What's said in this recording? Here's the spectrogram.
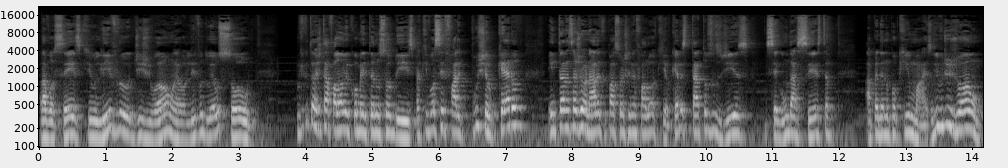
para vocês que o livro de João é o livro do Eu Sou. Por que, a gente está falando e comentando sobre isso? Para que você fale, puxa, eu quero entrar nessa jornada que o pastor China falou aqui. Eu quero estar todos os dias, de segunda a sexta, aprendendo um pouquinho mais. O livro de João,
